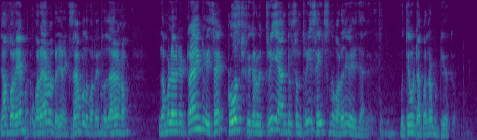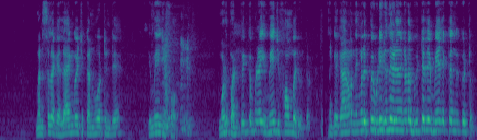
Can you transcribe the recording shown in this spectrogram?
ഞാൻ പറയാൻ പറയാറുണ്ട്. ഞാൻ എക്സാമ്പിൾ പറയുന്നു ഉദാഹരണം. നമ്മളവരെ triangle is a closed figure with three angles and three sides എന്ന് പറഞ്ഞു കഴിഞ്ഞാൽ ബുദ്ധിമുട്ടാണ് പല കുട്ടികൾക്കും മനസ്സിലാക്കുക ലാംഗ്വേജ് കൺവേർട്ടിന്റെ ഇമേജ് ഫോം നമ്മൾ പഠിപ്പിക്കുമ്പോഴേ ഇമേജ് ഫോം വരും കേട്ടോ നിങ്ങൾക്ക് കാരണം നിങ്ങളിപ്പോൾ ഇവിടെ ഇരുന്ന് കഴിഞ്ഞാൽ നിങ്ങളുടെ വീട്ടിലെ ഇമേജ് ഒക്കെ നിങ്ങൾക്ക് കിട്ടും.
